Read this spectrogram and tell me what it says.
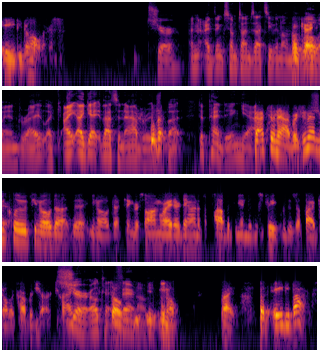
eighty dollars. Sure. And I think sometimes that's even on the Okay. low end, right? Like I, I get that's an average, Well, that- but depending, yeah. That's an average, and that Sure. includes, you know, the, the you know the singer songwriter down at the pub at the end of the street where there's a five dollar cover charge, right? Sure. Okay. So fair enough. y- You know, right? But eighty bucks,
